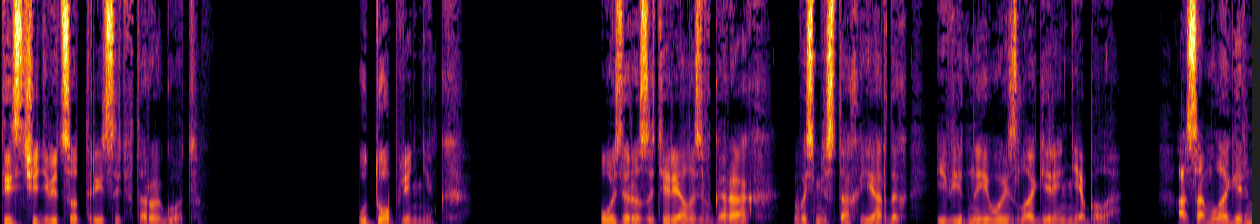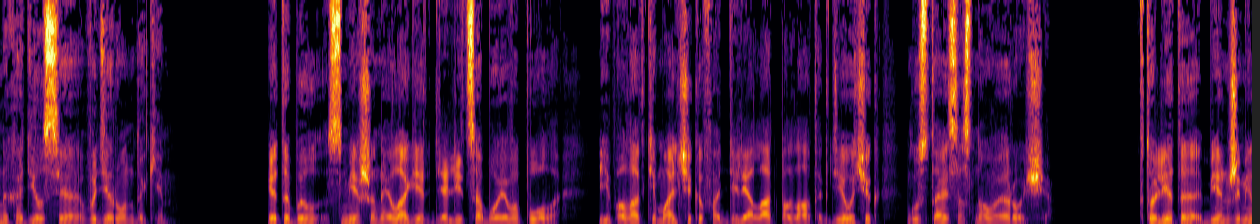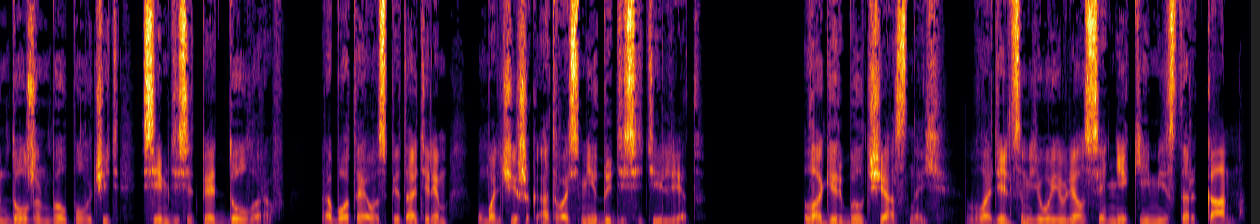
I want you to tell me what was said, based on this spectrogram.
1932 год. Утопленник. Озеро затерялось в горах, в 800 ярдах, и видно его из лагеря не было. А сам лагерь находился в Адерондоке. Это был смешанный лагерь для лиц обоего пола, и палатки мальчиков отделяла от палаток девочек густая сосновая роща. В то лето Бенджамин должен был получить 75 долларов, работая воспитателем у мальчишек от 8 до 10 лет. Лагерь был частный, владельцем его являлся некий мистер Кан,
